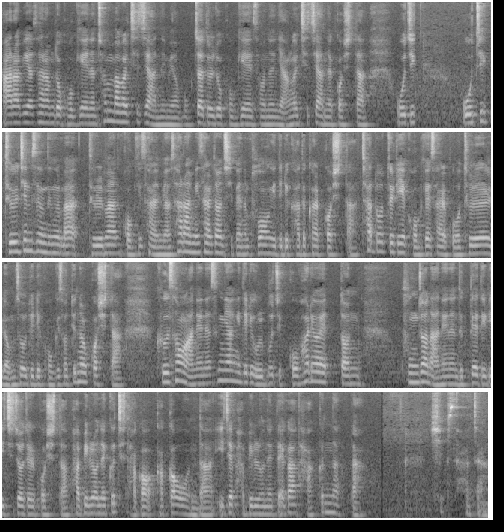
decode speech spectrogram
아라비아 사람도 거기에는 천막을 치지 않으며 목자들도 거기에서는 양을 치지 않을 것이다. 오직 오직 들짐승들만 들만 거기 살며 사람이 살던 집에는 부엉이들이 가득할 것이다. 차도들이 거기에 살고 들 염소들이 거기서 뛰놀 것이다. 그 성 안에는 승냥이들이 울부짖고 화려했던 궁전 안에는 늑대들이 지저댈 것이다. 바빌론의 끝이 다가, 가까워온다. 이제 바빌론의 때가 다 끝났다. 14장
